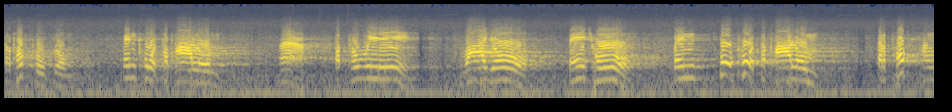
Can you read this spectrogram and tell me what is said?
กระทบถูกลม เป็นโพธพาลมอปัทวี วายโยเตโช เป็นผู้โพธพาลม กระทบทาง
